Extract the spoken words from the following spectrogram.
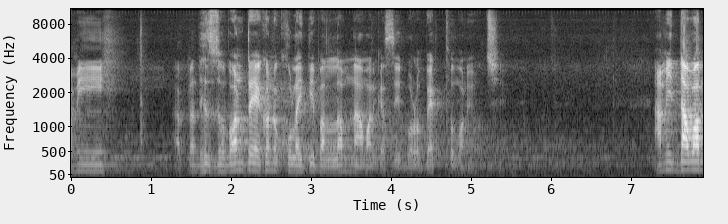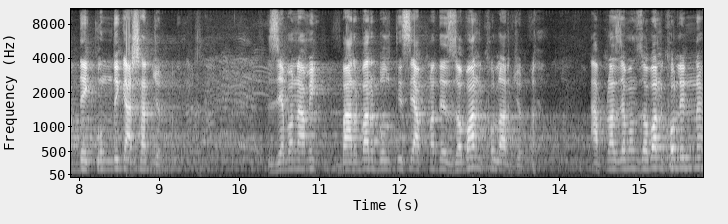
আমি আপনাদের জবানটা এখনও খোলাইতে পারলাম না, আমার কাছে বড় ব্যর্থ মনে হচ্ছে। আমি দাওয়াত দেই কোন দিকে আসার জন্য? যেমন আমি বারবার বলতেছি আপনাদের জবান খোলার জন্য। আপনারা যেমন জবান খোলেন না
